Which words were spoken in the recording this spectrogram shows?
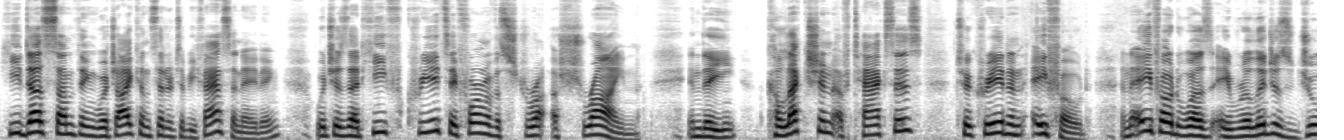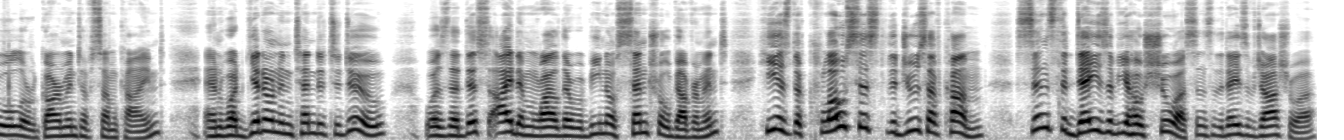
he does something which I consider to be fascinating, which is that he f- creates a form of a, str- a shrine in the collection of taxes to create an ephod. An ephod was a religious jewel or garment of some kind, and what Gideon intended to do was that this item, while there would be no central government, he is the closest the Jews have come since the days of Yehoshua, since the days of Joshua,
